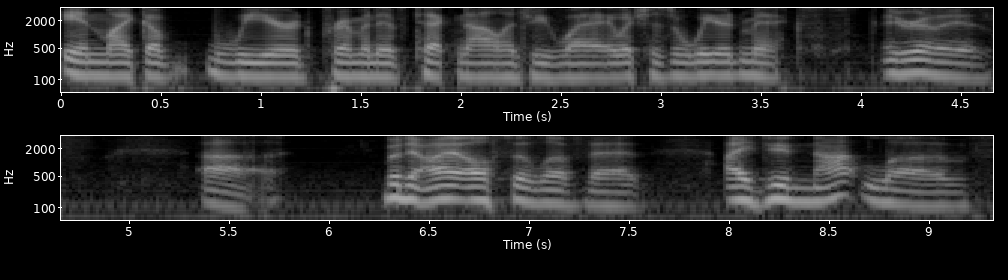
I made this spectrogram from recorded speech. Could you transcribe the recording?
in like a weird primitive technology way, which is a weird mix. it really is uh but no i also love that i did not love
